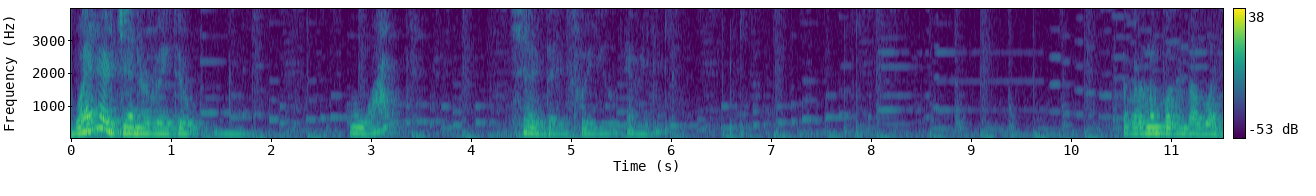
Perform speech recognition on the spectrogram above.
weather generator. What? Babe, for you, everything. Agora não podem dar like.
